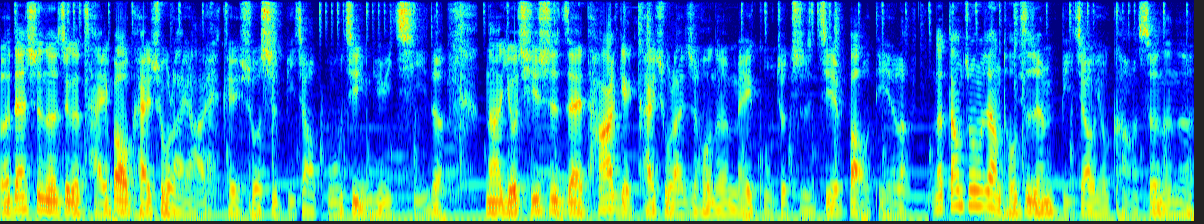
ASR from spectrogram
而但是呢，这个财报开出来啊，可以说是比较不尽预期的。那尤其是在 Target 开出来之后呢，美股就直接暴跌了。那当中让投资人比较有 concern 的呢，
